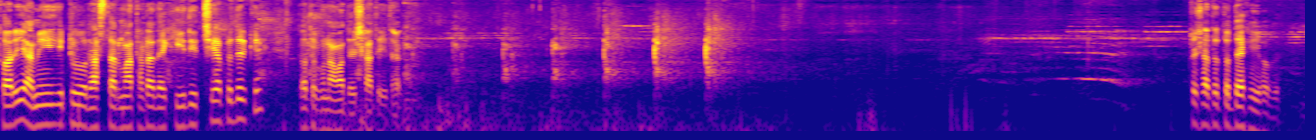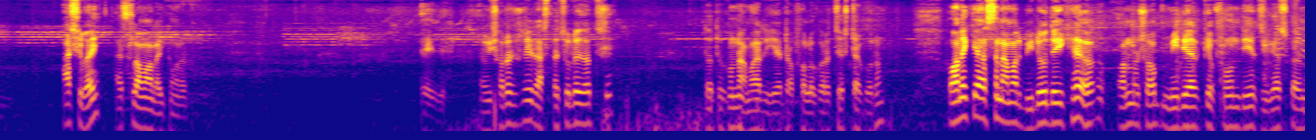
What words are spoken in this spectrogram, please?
সরি, আমি একটু রাস্তার মাথাটা দেখিয়ে দিচ্ছি আপনাদেরকে। ততক্ষণ আমাদের সাথেই থাকবেন সাথে তো দেখাই হবে। আসি ভাই, আসসালামু আলাইকুম এই যে, আমি সরাসরি রাস্তা চলে যাচ্ছি। ততক্ষণ আমার ইয়েটা ফলো করার চেষ্টা করুন। অনেকে আছেন আমার ভিডিও দেখে, অন্য সব মিডিয়ারকে ফোন দিয়ে জিজ্ঞেস করেন,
